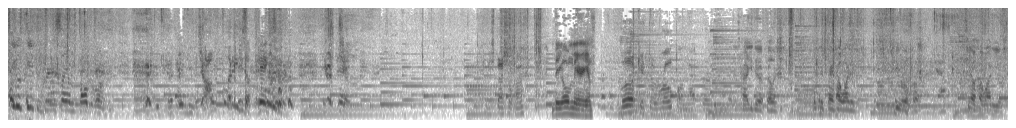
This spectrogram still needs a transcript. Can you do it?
Single season grand slam, both of them. He's a pig too. He's a pig. Pretty special, huh? Big old Merriam. Look at the rope on that bird. That is how you do it, fellas? Look at this man, how wide is it? Two-year-old fella. See how, how wide he is.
